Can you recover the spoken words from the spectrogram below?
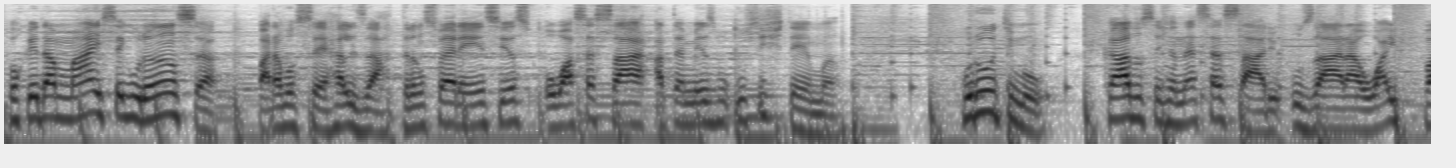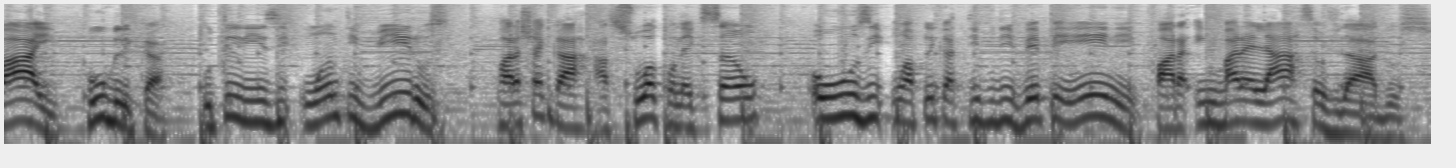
porque dá mais segurança para você realizar transferências ou acessar até mesmo o sistema. Por último, caso seja necessário usar a Wi-Fi pública, utilize um antivírus para checar a sua conexão ou use um aplicativo de VPN para embaralhar seus dados.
